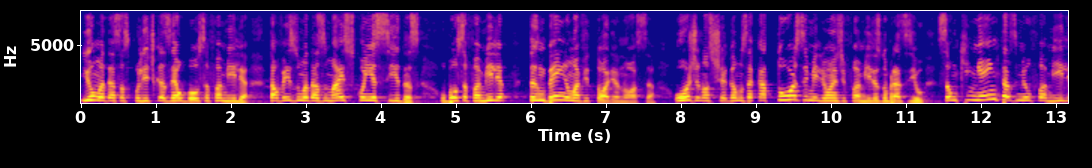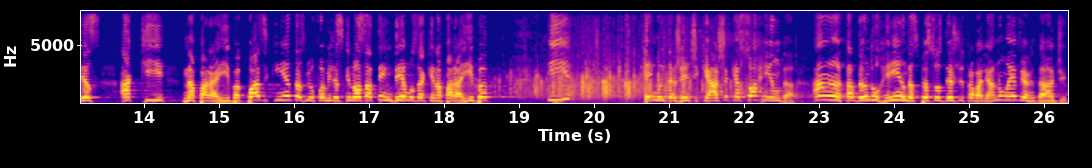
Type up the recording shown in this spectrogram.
E uma dessas políticas é o Bolsa Família, talvez uma das mais conhecidas. O Bolsa Família também é uma vitória nossa. Hoje nós chegamos a 14 milhões de famílias no Brasil. São 500 mil famílias aqui na Paraíba, quase 500 mil famílias que nós atendemos aqui na Paraíba. E tem muita gente que acha que é só renda. Ah, está dando renda, as pessoas deixam de trabalhar. Não é verdade.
